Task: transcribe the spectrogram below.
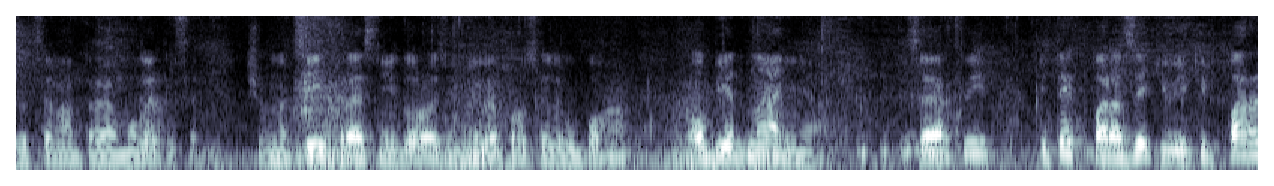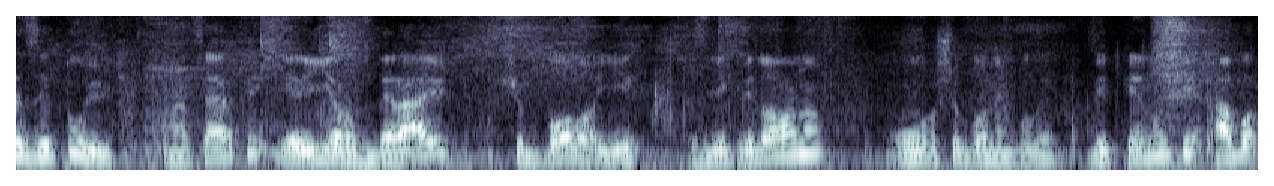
За це нам треба молитися, щоб на цій хресній дорозі ми випросили у Бога об'єднання церкві і тих паразитів, які паразитують на церкві і її роздирають, щоб було їх зліквідовано, щоб вони були відкинуті, або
